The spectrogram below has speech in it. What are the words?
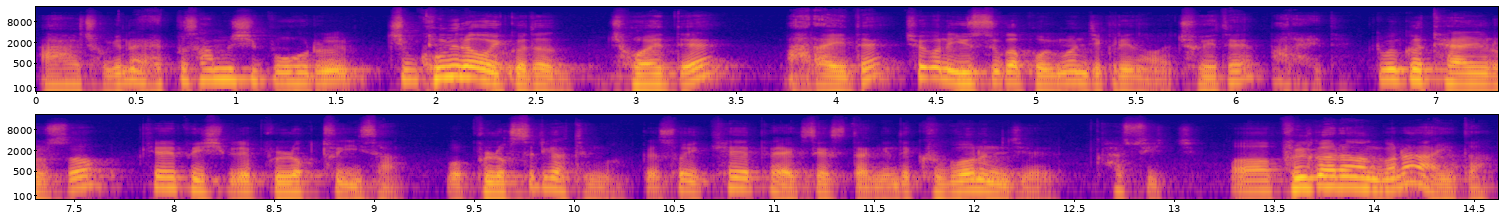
거아 저기는 F-35를 지금 고민하고 있거든. 줘야 돼? 말아야 돼? 최근에 뉴스가 보면 이제 그래 나와요. 줘야 돼? 말아야 돼. 그러면 그 대안으로서 KF-21의 블록 2 이상 뭐 블록 3 같은 거 그러니까 소위 KF-XX 단계인데 그거는 이제 할 수 있죠. 어, 불가능한 건 아니다.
